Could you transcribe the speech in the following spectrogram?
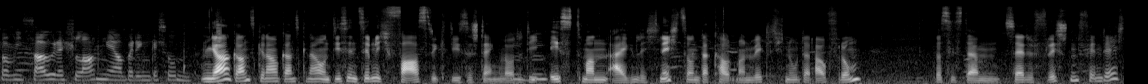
so wie saure Schlange, aber in gesund. Ja, ganz genau, ganz genau. Und die sind ziemlich faserig, diese Stängel. Oder? Die isst man eigentlich nicht, sondern da kaut man wirklich nur darauf rum. Das ist ähm, sehr erfrischend, finde ich.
